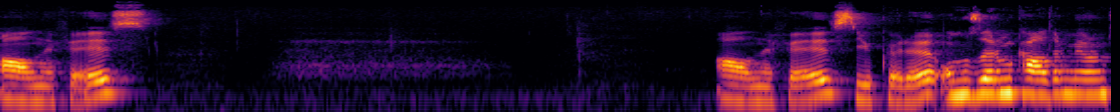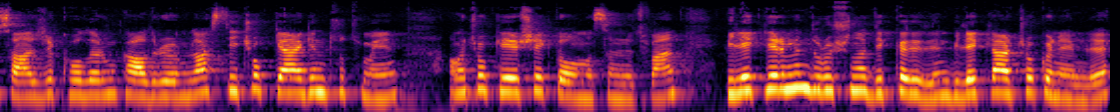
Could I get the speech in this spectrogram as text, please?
Al nefes. Al nefes yukarı. Omuzlarımı kaldırmıyorum. Sadece kollarımı kaldırıyorum. Lastiği çok gergin tutmayın. Ama çok gevşek de olmasın lütfen. Bileklerimin duruşuna dikkat edin. Bilekler çok önemli.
